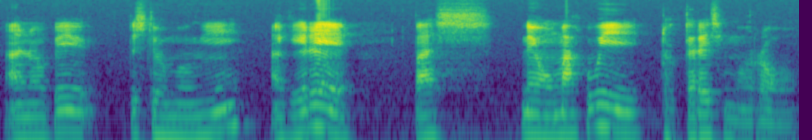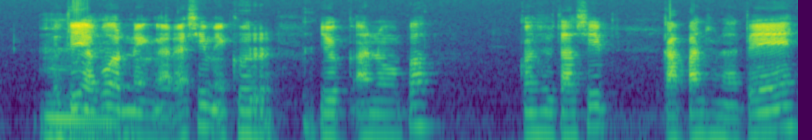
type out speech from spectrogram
anu kuwi terus diomongi akhirnya pas ning omah kuwi doktere sing moro. Jadi Hmm. aku ning RS megur yuk anu apa konsultasi kapan sunate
